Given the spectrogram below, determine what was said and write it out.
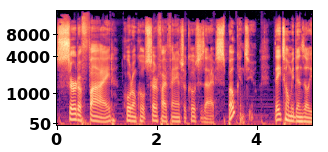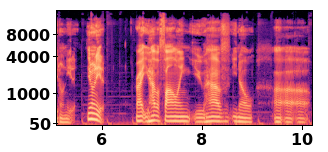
certified, quote unquote, certified financial coaches that I've spoken to, they told me, Denzel, you don't need it. You don't need it, right? You have a following, you have, you know, a, a,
